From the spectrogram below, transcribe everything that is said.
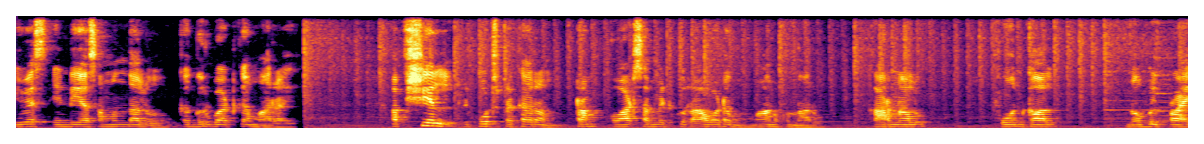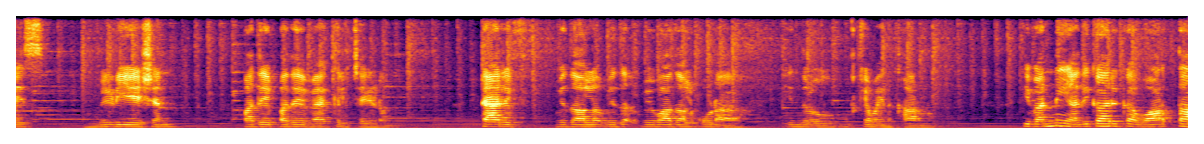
యుఎస్ ఇండియా సంబంధాలు గగ్గురుబాటుగా మారాయి. అఫిషియల్ రిపోర్ట్స్ ప్రకారం ట్రంప్ వాట్ సమ్మిట్కు రావడం మానుకున్నారు. కారణాలు phone call Nobel prize mediation పదే పదే వ్యాఖ్యలు చేయడం టారిఫ్ విధాల విధ వివాదాలు కూడా ఇందులో ముఖ్యమైన కారణం. ఇవన్నీ అధికారిక వార్తా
